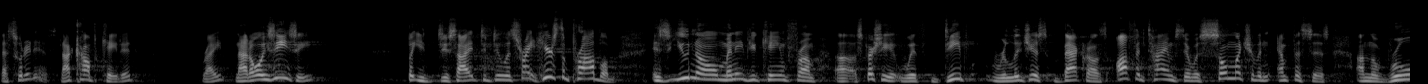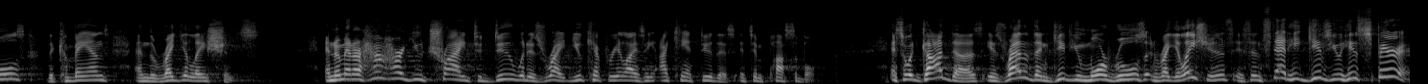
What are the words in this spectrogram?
That's what it is. Not complicated, right? Not always easy, but you decide to do what's right. Here's the problem is you know many of you came from uh, especially with deep religious backgrounds. Oftentimes there was so much of an emphasis on the rules the commands and the regulations. And no matter how hard you tried to do what is right you kept realizing i can't do this. It's impossible. And so what god does is rather than give you more rules and regulations is instead he gives you his spirit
